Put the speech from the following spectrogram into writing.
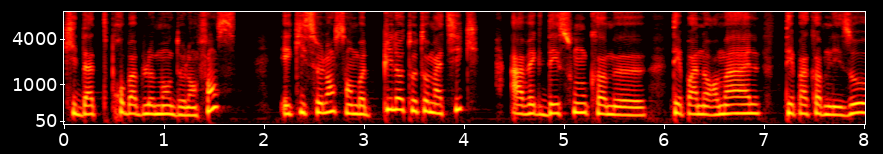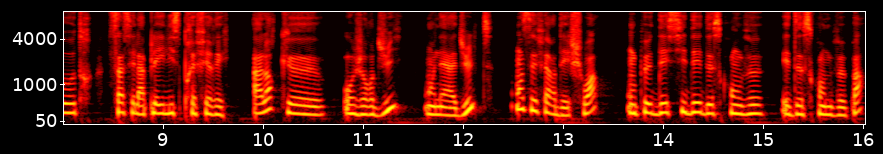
qui date probablement de l'enfance, et qui se lance en mode pilote automatique avec des sons comme euh, t'es pas normal, t'es pas comme les autres. Ça, c'est la playlist préférée. Alors que aujourd'hui, on est adulte, on sait faire des choix, on peut décider de ce qu'on veut et de ce qu'on ne veut pas,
